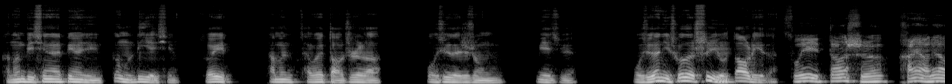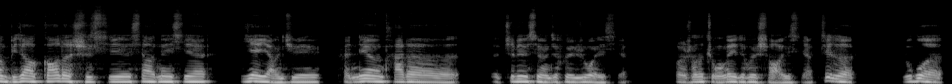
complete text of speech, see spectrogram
可能比现在的病原菌更烈性，所以他们才会导致了后续的这种灭绝。我觉得你说的是有嗯道理的。所以当时含氧量比较高的时期，像那些厌氧菌，肯定它的呃致病性就会弱一些，或者说它种类就会少一些。这个如果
